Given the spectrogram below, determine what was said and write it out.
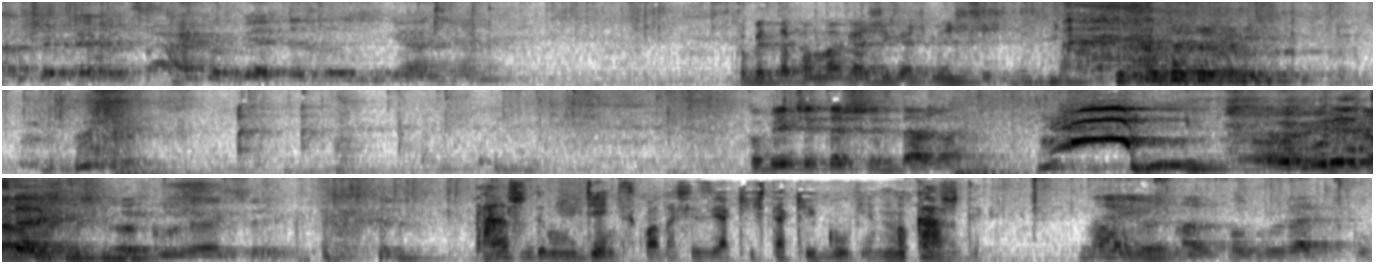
A przepraszam, co ma kobieta do żygania? Kobieta pomaga żygać mężczyźnie. Kobiecie też się zdarza. Ogóreczek. Ogóreczek. Każdy mój dzień składa się z jakichś takich główien. No każdy. No i już masz w ogóreczku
